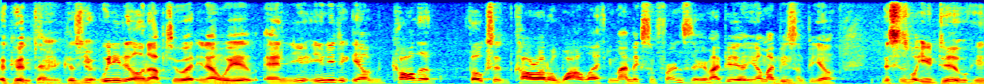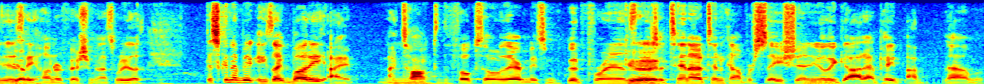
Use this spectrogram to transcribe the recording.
a good, Good thing because yeah. Mm-hmm. we need to own up to it. You know, we and you, you need to you know call the folks at Colorado Wildlife. You might make some friends there. It might be you know might be some you know this is what you do. He is Mm-hmm. Yep. a hunter fisherman. That's what he does. This is gonna be. He's like, buddy, I. I talked to the folks over there, made some good friends. It was Mm. A 10 out of 10 conversation. You know, they got it. I paid, I um,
